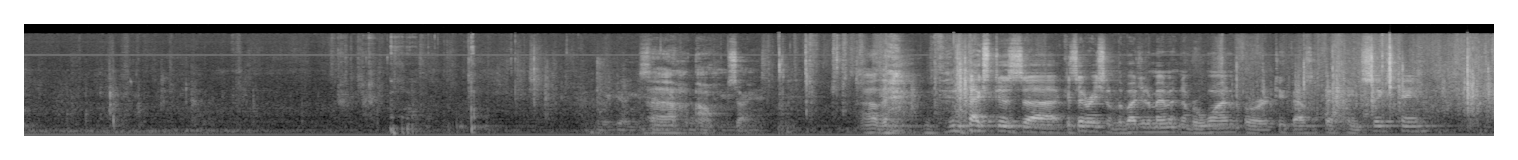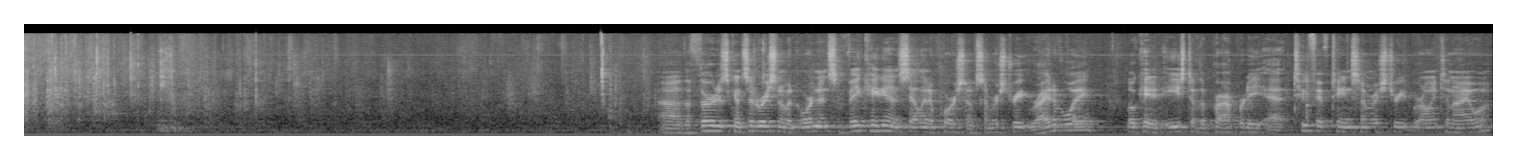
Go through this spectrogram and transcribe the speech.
Uh, oh, sorry. Uh, the, the next is, uh, consideration of the budget amendment number one for 2015-16. Uh, The third is consideration of an ordinance vacating and selling a portion of Summer Street right-of-way located east of the property at 215 Summer Street, Burlington, Iowa.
